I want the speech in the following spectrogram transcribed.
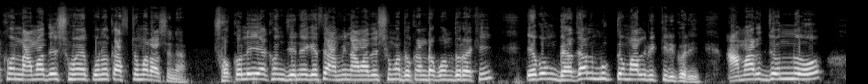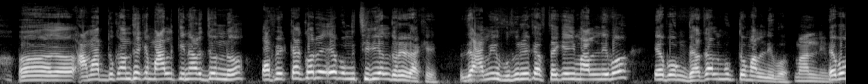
এখন নামাজের সময় কোনো কাস্টমার আসে না। সকলেই এখন জেনে গেছে আমি নামাজের সময় দোকানটা বন্ধ রাখি এবং ভেজাল মুক্ত মাল বিক্রি করি। আমার জন্য আমার দোকান থেকে মাল কেনার জন্য অপেক্ষা করে এবং সিরিয়াল ধরে রাখে যে আমি হুজুরের কাছ থেকেই মাল নিব এবং ভেজাল মুক্ত মাল নিব। মাল নেবে। এবং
